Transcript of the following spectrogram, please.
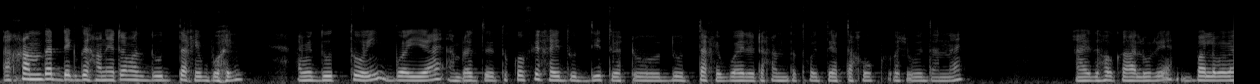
আর খান্দার ডেক দেখানি এটা আমার দুধ থাকে বয়েল আমি দুধ থই বইয়া আমরা যেহেতু কফি খাই দুধ দিই তো একটু দুধ থাকে বয়েল এটা খান্দাত হইতে একটা হোক অসুবিধা নাই আর দেখো আলুরে ভালোভাবে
